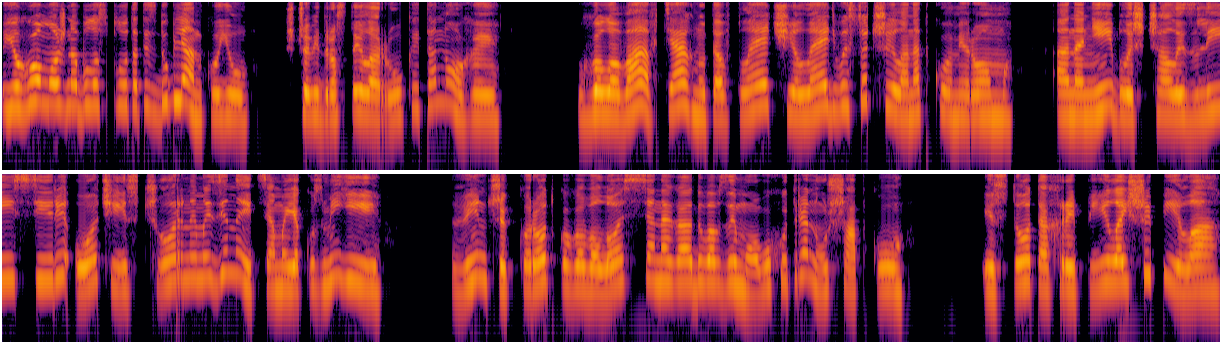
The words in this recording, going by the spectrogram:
Його можна було сплутати з дублянкою, що відростила руки та ноги. Голова, втягнута в плечі, ледь височила над коміром, а на ній блищали злі сірі очі із чорними зіницями, як у змії. Вінчик короткого волосся нагадував зимову хутряну шапку. Істота хрипіла й шипіла,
